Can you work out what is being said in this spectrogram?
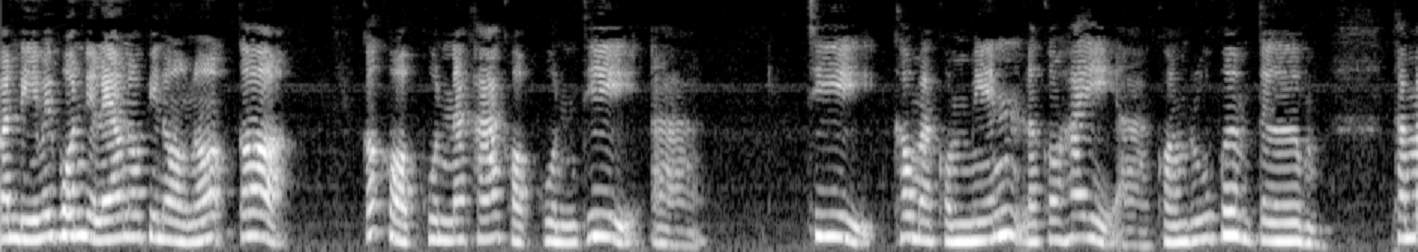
วันนี้ไม่พ้นอยู่แล้วเนาะพี่น้องเนาะก็ก็ขอบคุณนะคะ ขอบคุณที่อ่าที่เข้ามาคอมเมนต์แล้วก็ให้ความรู้เพิ่มเติมทำไม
